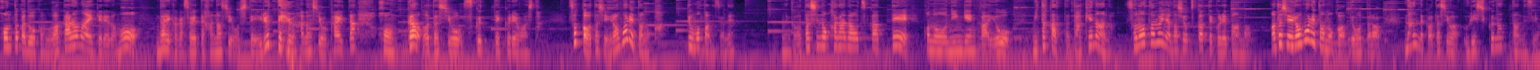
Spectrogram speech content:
本当かどうかもわからないけれども誰かがそうやって話をしているっていう話を書いた本が私を救ってくれました。そっか私選ばれたのかって思ったんですよね。なんか私の体を使ってこの人間界を見たかっただけなんだ。そのために私を使ってくれたんだ。私選ばれたのかって思ったらなんだか私は嬉しくなったんですよ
